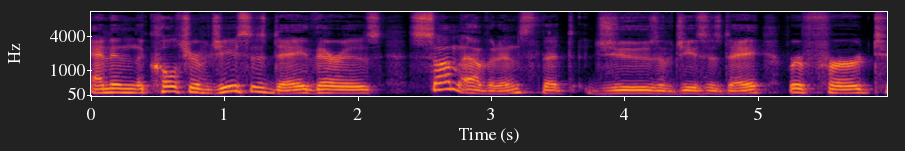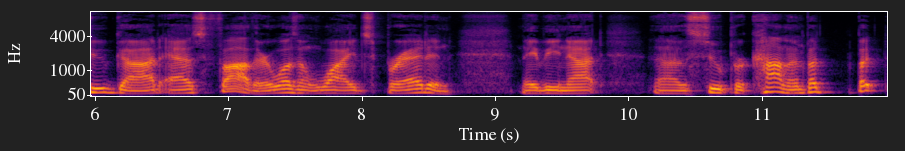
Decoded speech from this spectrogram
And in the culture of Jesus' day, there is some evidence that Jews of Jesus' day referred to God as Father. It wasn't widespread and maybe not uh, super common, but, but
